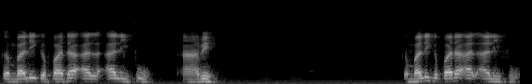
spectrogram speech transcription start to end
kembali kepada al-alifu. Ha, habis. Kembali kepada al-alifu.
